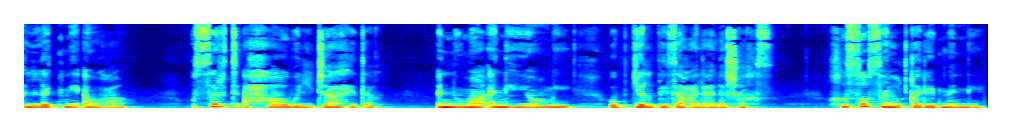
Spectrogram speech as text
خلتني أوعى وصرت أحاول جاهدة إنه ما أنهي يومي وبقلبي زعل على شخص. خصوصا القريب مني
